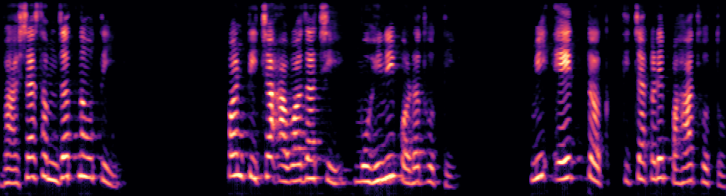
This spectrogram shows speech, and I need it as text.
भाषा समजत नव्हती. पण तिच्या आवाजाची मोहिनी पडत होती. मी एकटक तिच्याकडे पाहत होतो.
